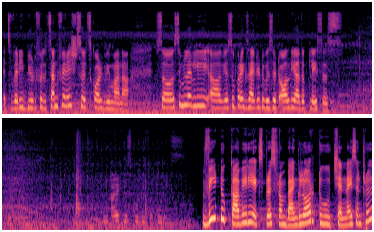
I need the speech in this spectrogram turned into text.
It's very beautiful. It's unfinished so it's called Vimana. So similarly uh, we are super excited to visit all the other places. We hired this scooty for two days. We took Kaveri Express from Bangalore to Chennai Central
